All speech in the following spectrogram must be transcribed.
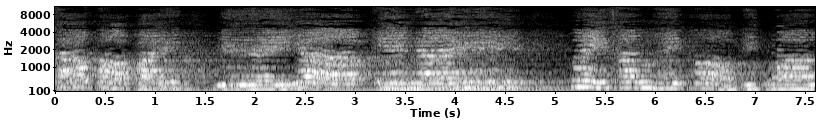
เท้าพ่อไป เหนื่อยยากเพียงไหนไม่ทำให้พ่อผิดหวัง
